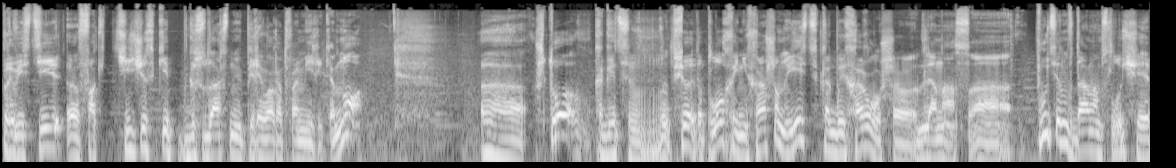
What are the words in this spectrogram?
провести э, фактически государственный переворот в Америке. Но Что, как говорится, все это плохо и нехорошо, но есть как бы и хорошее для нас. Э, Путин в данном случае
